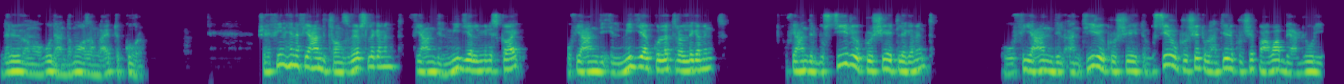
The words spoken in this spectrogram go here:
ده اللي بيبقى موجود عند معظم لعيبة الكورة. شايفين هنا في عندي transverse ligament في عندي ال medial menisci وفي عندي ال medial collateral ligament وفي عندي ال posterior cruciate ligament وفي عندي ال anterior cruciate ال posterior cruciate وال anterior cruciate مع بعض بيعملوا لي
